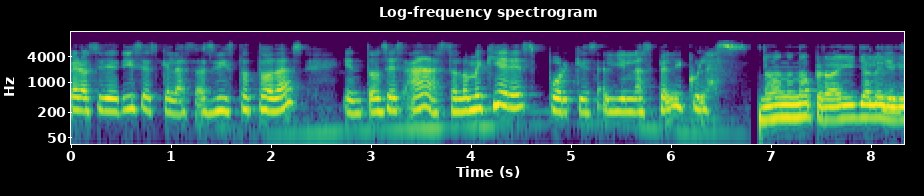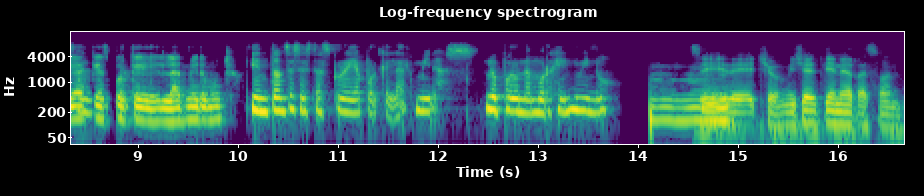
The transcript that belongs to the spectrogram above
Pero si le dices que las has visto todas, entonces, ah, solo me quieres porque salí en las películas. No, no, no, pero ahí ya le diría que es porque la admiro mucho. Y entonces estás con ella porque la admiras, no por un amor genuino. Mm, Sí, de hecho, Michelle tiene razón.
